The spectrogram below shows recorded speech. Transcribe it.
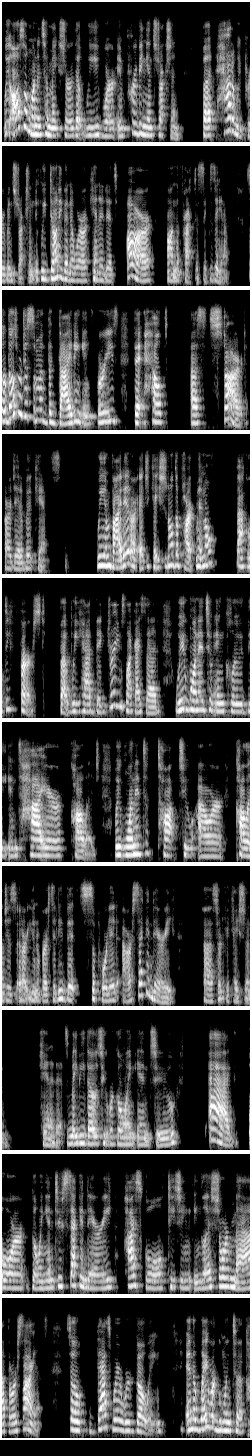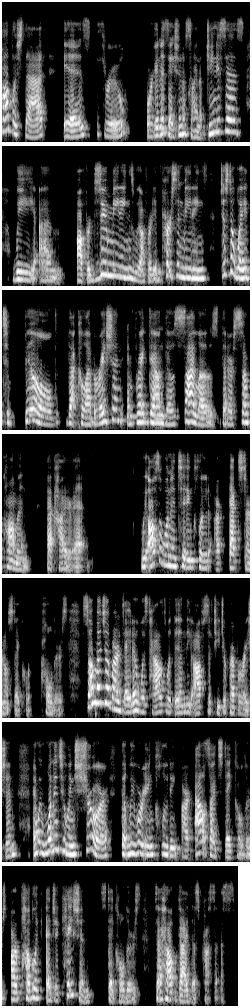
We also wanted to make sure that we were improving instruction. But how do we prove instruction if we don't even know where our candidates are on the practice exam? So those were just some of the guiding inquiries that helped us start our data boot camps. We invited our educational departmental faculty first, but we had big dreams, like I said. We wanted to include the entire college. We wanted to talk to our colleges at our university that supported our secondary uh, certification candidates, maybe those who were going into ag or going into secondary high school teaching English or math or science. So that's where we're going. And the way we're going to accomplish that is through organization of sign up geniuses. We um, offered Zoom meetings, we offered in-person meetings, just a way to build that collaboration and break down those silos that are so common at higher ed. We also wanted to include our external stakeholders. So much of our data was housed within the Office of Teacher Preparation, and we wanted to ensure that we were including our outside stakeholders, our public education stakeholders to help guide this process.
